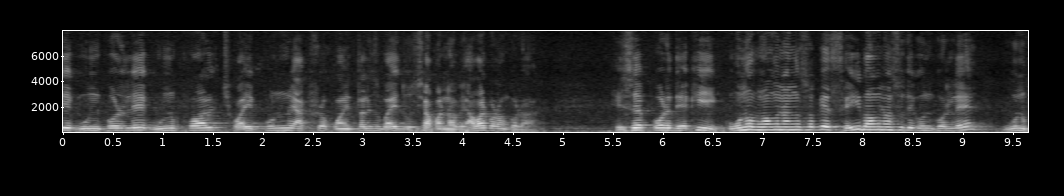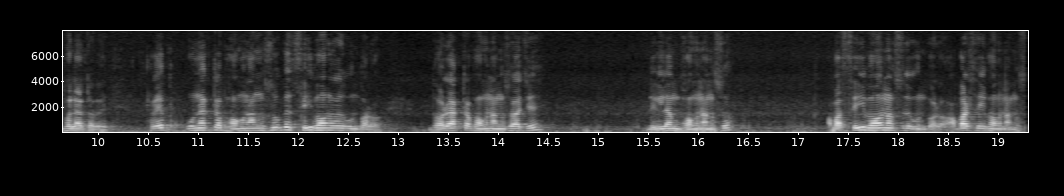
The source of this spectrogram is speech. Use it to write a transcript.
দিয়ে গুণ করলে গুণফল ছয় পূর্ণ একশো পঁয়তাল্লিশ বাই দুশো ছাপান্ন হবে। আবার পর অঙ্কটা। হিসেব করে দেখি, কোনো ভগ্নাংশকে সেই ভগ্নাংশ দিয়ে গুণ করলে গুণফল এত হবে। তাহলে কোনো একটা ভগ্নাংশকে সেই ভগ্নাংশ গুণ করো। ধরো একটা ভগ্নাংশ আছে, লিখলাম ভগ্নাংশ। আবার সেই ভগ্নাংশ গুণ করো, আবার সেই ভগ্নাংশ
